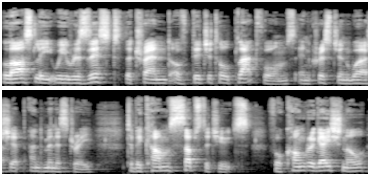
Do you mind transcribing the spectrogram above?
Lastly, we resist the trend of digital platforms in Christian worship and ministry to become substitutes for congregational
